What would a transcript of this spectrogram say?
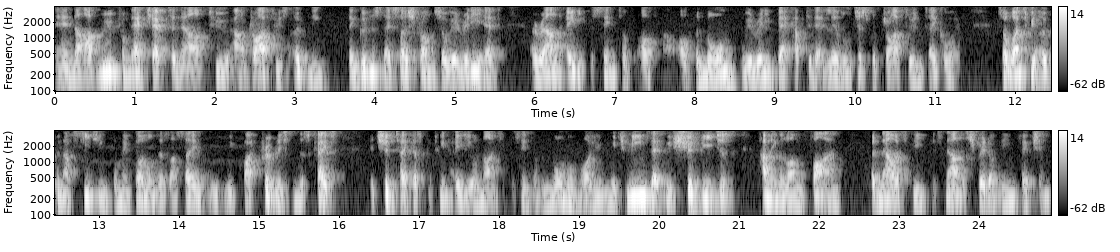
And I've moved from that chapter now to our drive-throughs opening. Thank goodness they're so strong. So we're already at around 80% of, of, of the norm. We're already back up to that level just with drive-through and takeaway. So once we open up seating for McDonald's, as I say, we're quite privileged in this case it should take us between 80 or 90% of the normal volume, which means that we should be just humming along fine. But now it's the it's now the spread of the infection,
